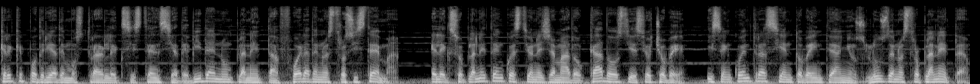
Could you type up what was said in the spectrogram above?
cree que podría demostrar la existencia de vida en un planeta fuera de nuestro sistema. El exoplaneta en cuestión es llamado K218b y se encuentra a 120 años luz de nuestro planeta.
